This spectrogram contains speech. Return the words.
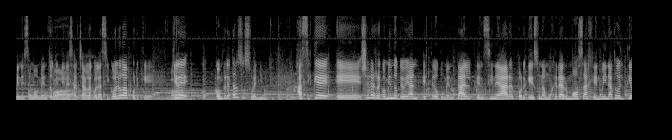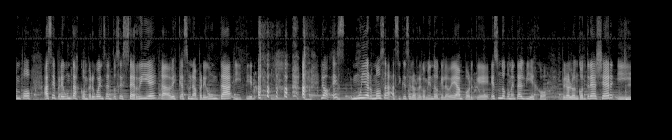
en ese momento que tiene esa charla con la psicóloga porque. Quiere co- concretar su sueño. ¿Qué te parece? Así que eh, yo les recomiendo que vean este documental en Cinear porque es una mujer hermosa, genuina, todo el tiempo hace preguntas con vergüenza, entonces se ríe cada vez que hace una pregunta y tiene... no, es muy hermosa, así que se los recomiendo que lo vean porque es un documental viejo, pero lo encontré ayer y Sí.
